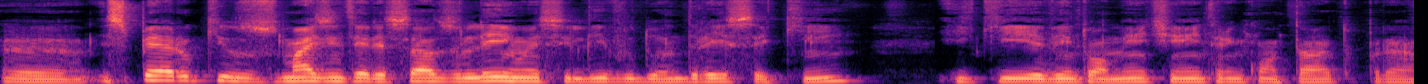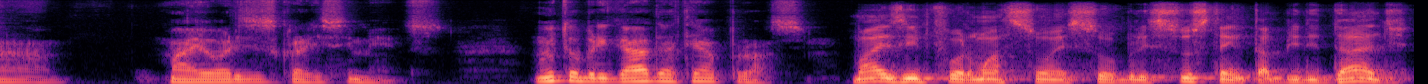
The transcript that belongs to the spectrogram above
uh, espero que os mais interessados leiam esse livro do Andrei Sequin e que eventualmente entrem em contato para maiores esclarecimentos. Muito obrigado e até a próxima. Mais informações sobre sustentabilidade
